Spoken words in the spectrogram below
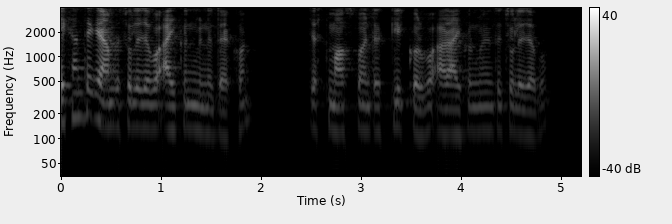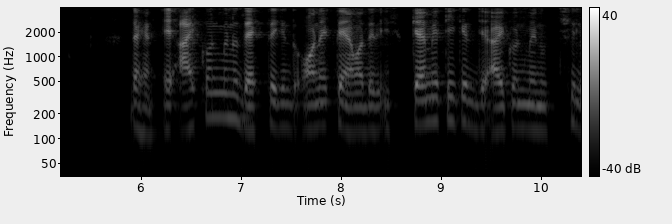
এখান থেকে আমরা চলে যাব আইকন মেনুতে এখন। জাস্ট মাউস পয়েন্টার ক্লিক করব আর আইকন মেনুতে চলে যাব। দেখেন, এই আইকন মেনু দেখতে কিন্তু অনেকটাই আমাদের স্ক্যামেটিকের যে আইকন মেনু ছিল,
